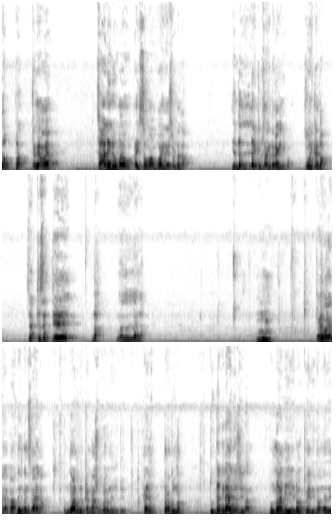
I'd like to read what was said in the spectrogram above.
യപ്പ ചങ്ങനെ പറയാം ചാലയിലും മാവും ഐസും മാവും പോയതിനു ശേഷം ഉണ്ടല്ലോ. എന്തെല്ലാം ഐറ്റംസ് ആക്കി തരാൻ കഴിഞ്ഞപ്പോ ചോദിക്കണ്ട. സെറ്റ് സെറ്റ് ഇതാ നല്ല ഇതാ. ഉം. ചങ്ങനെ പറയാം ഞാൻ പറഞ്ഞത് മനസ്സിലായല്ല? തിന്നാണ്ട് നിൽക്കണ്ട ഷുഗർ നേരിട്ട് കാരണം എത്ര തിന്നാം തിന്നെങ്കിലേ അലർജി ഉണ്ടാകും തിന്നാണ്ട് ഈ ഡോക്ടർ എഴുതി തന്നത്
